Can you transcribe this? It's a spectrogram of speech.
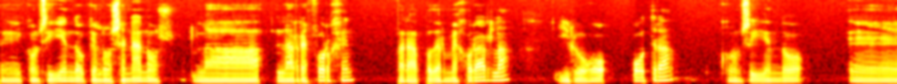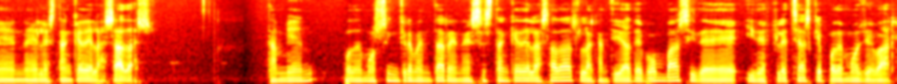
eh, consiguiendo que los enanos la, reforjen para poder mejorarla y luego otra consiguiendo en el estanque de las hadas. También podemos incrementar en ese estanque de las hadas la cantidad de bombas y de, y de flechas que podemos llevar.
